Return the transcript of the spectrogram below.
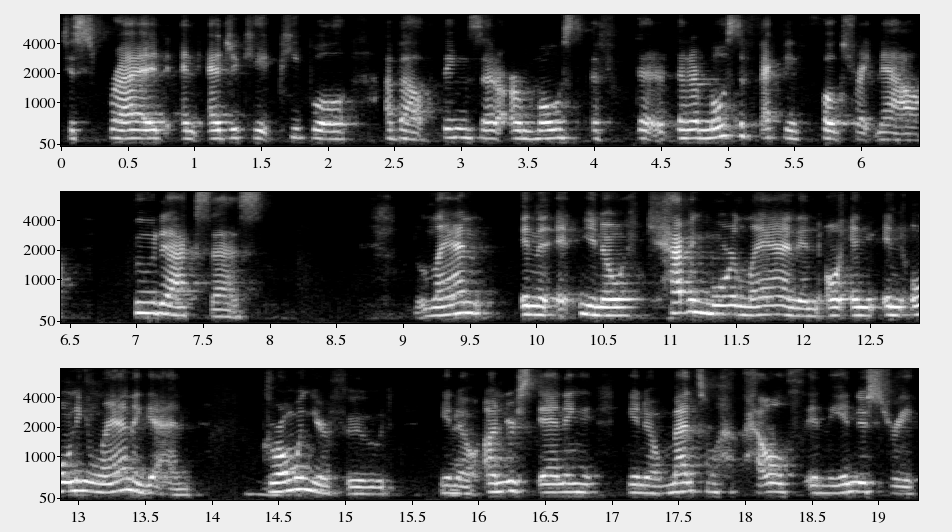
to spread and educate people about things that are most that, that are most affecting folks right now. Food access, land in you know having more land and, and, and owning land again, growing your food, you know understanding you know mental health in the industry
